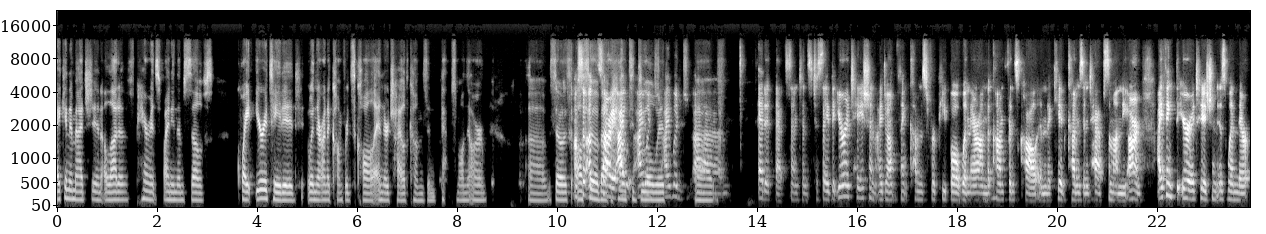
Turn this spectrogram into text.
i can imagine a lot of parents finding themselves quite irritated when they're on a conference call and their child comes and pats them on the arm. Um, so it's also, also about sorry, how I, to deal I would, with. I would uh, um, edit that sentence to say the irritation I don't think comes for people when they're on the conference call and the kid comes and taps them on the arm. I think the irritation is when they're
